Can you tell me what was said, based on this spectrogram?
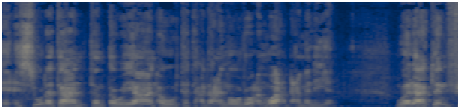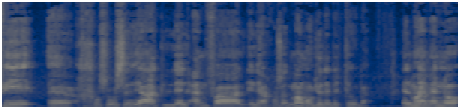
السورتان تنطويان أو تتحدثان عن موضوع واحد عمليا. ولكن في آه، خصوصيات للأنفال اللي هي الخصوصيات ما موجودة بالتوبة. المهم أنه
